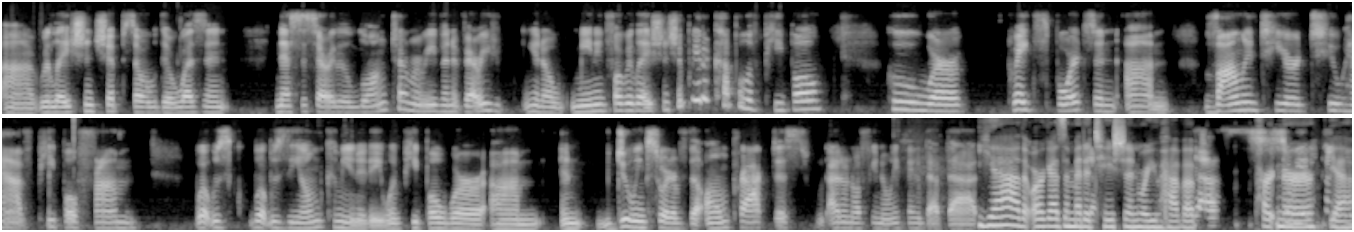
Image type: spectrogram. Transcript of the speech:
uh, relationship. So there wasn't necessarily a long term or even a very, you know, meaningful relationship. We had a couple of people who were great sports and um, volunteered to have people from what was what was the Om community when people were um, and doing sort of the Om practice. I don't know if you know anything about that. Yeah, the orgasm meditation yeah. where you have a yes. partner. So yeah,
